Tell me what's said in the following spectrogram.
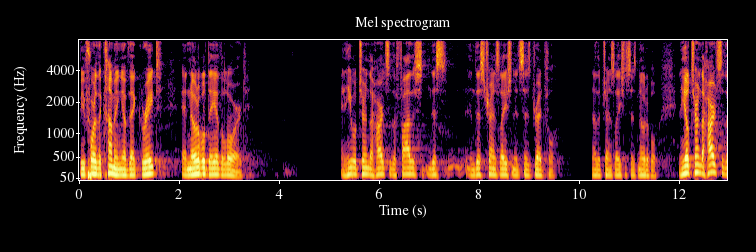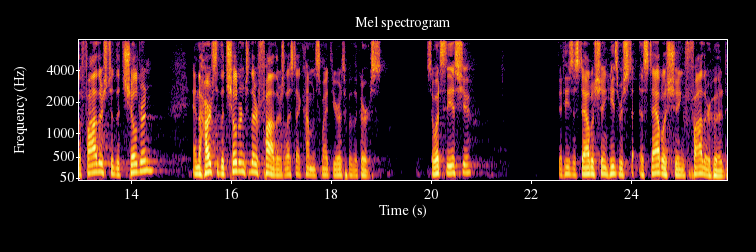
before the coming of that great and notable day of the Lord and he will turn the hearts of the fathers. In this, in this translation, it says dreadful. Another translation says notable. And he'll turn the hearts of the fathers to the children, and the hearts of the children to their fathers, lest I come and smite the earth with a curse. So, what's the issue? That he's establishing, he's establishing fatherhood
